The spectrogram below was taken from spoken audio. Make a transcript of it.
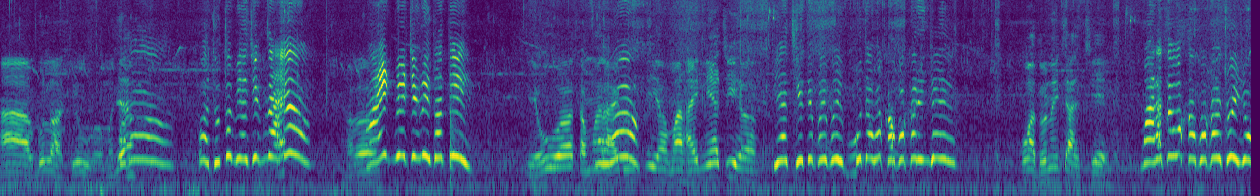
હા બોલો કેવું મજા? હજુ તો મેચિંગ થાય હાઈટ મેચિંગ નહીં થતી. એવું હે, તમારા હાઈટ નથી અમાર હાઈટ નેચી હે. ત્યાં છે તે ભાઈ ભાઈ ભૂત તમે ખભા કરીને જાય વાંધો નહીં ચાલશે મારા તો ખભા જોઈ જો.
